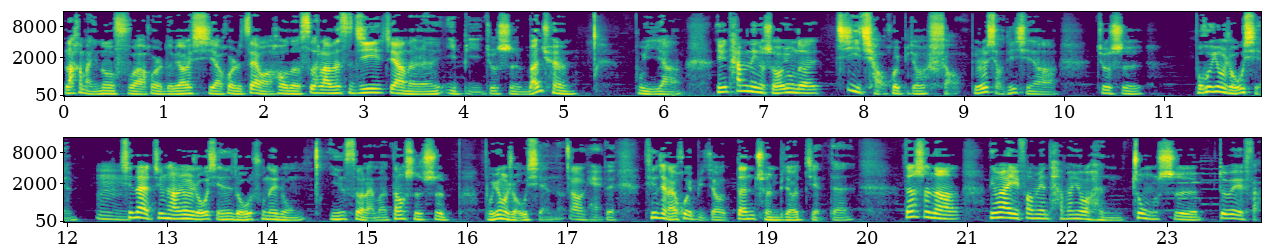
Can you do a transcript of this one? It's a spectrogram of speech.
拉赫玛尼诺夫啊，或者德彪西啊，或者再往后的斯特拉文斯基这样的人一比，就是完全不一样。因为他们那个时候用的技巧会比较少，比如说小提琴啊，就是不会用柔弦。嗯，现在经常用柔弦揉出那种音色来嘛，当时是不用柔弦的。OK，对，听起来会比较单纯，比较简单。但是呢，另外一方面，他们又很重视对位法。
